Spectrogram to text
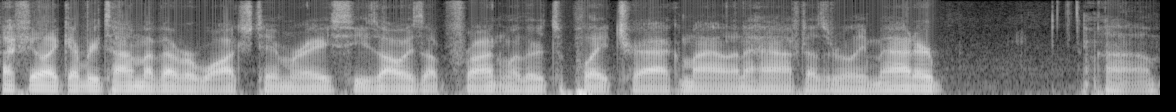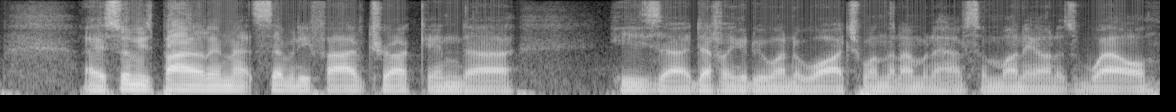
I feel like every time I've ever watched him race, he's always up front, whether it's a plate track, mile and a half, doesn't really matter. Um, I assume he's piloting that 75 truck, and he's uh, definitely going to be one to watch, one that I'm going to have some money on as well.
